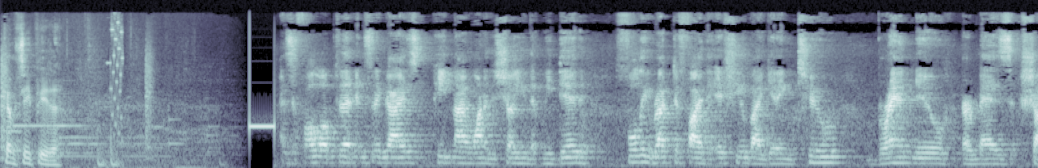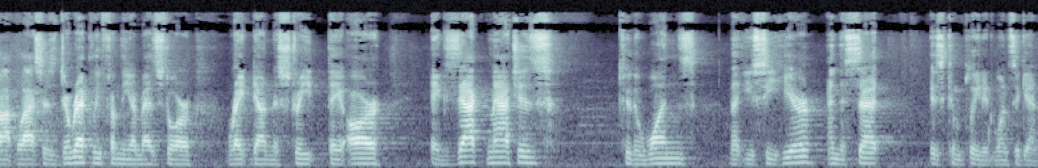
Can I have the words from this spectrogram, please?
Come see Peter. As a follow up to that incident, guys, Pete and I wanted to show you that we did fully rectify the issue by getting two brand new Hermes shot glasses directly from the Hermes store right down the street. They are exact matches to the ones that you see here, and the set is completed once again.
